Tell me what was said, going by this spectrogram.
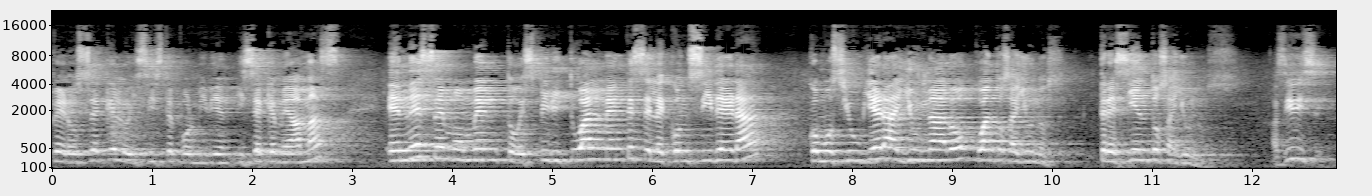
pero sé que lo hiciste por mi bien y sé que me amas, en ese momento espiritualmente se le considera como si hubiera ayunado, ¿cuántos ayunos? 300 ayunos. Así dice.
